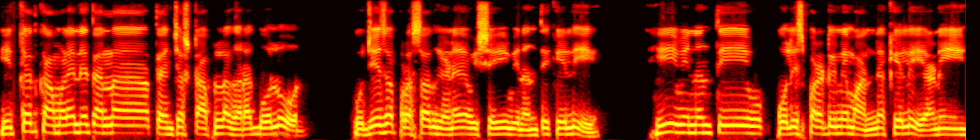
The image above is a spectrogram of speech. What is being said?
इतक्यात कांबळेने त्यांना त्यांच्या स्टाफला घरात बोलवून पूजेचा प्रसाद घेण्याविषयी विनंती केली. ही विनंती पोलीस पार्टीने मान्य केली आणि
